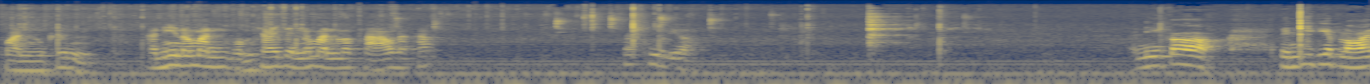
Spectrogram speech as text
ควันขึ้น อันนี้น้ำมันผมใช้เป็นน้ำมันมะพร้าวนะครับสักครู่เดียว อันนี้ก็เป็นที่เรียบร้อย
